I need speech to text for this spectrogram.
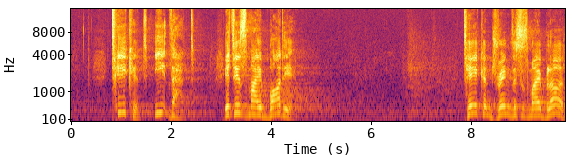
Take it, eat that. It is my body. Take and drink, this is my blood.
